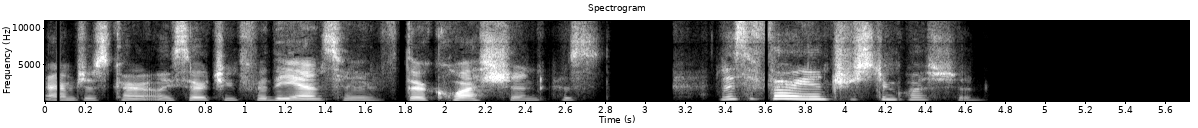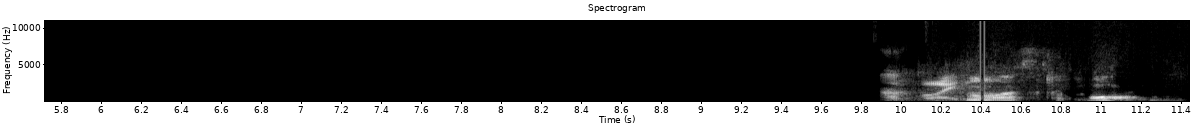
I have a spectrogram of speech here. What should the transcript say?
I'm just currently searching for the answer of their question because it is a very interesting question. Oh boy. What's the question?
